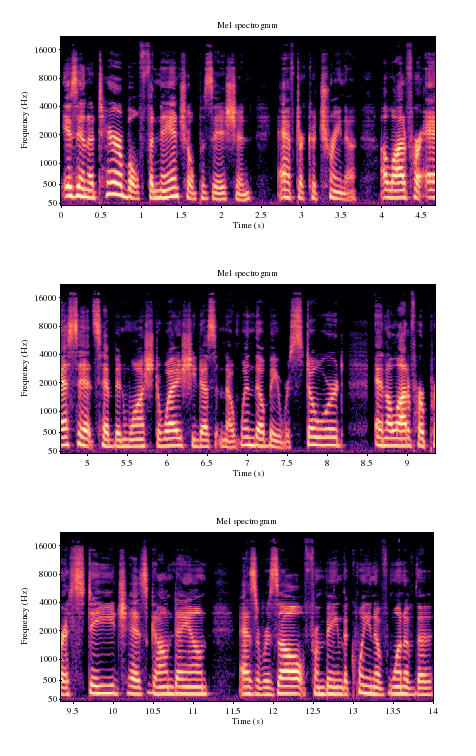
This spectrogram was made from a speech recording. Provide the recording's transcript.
is in a terrible financial position after Katrina. A lot of her assets have been washed away. She doesn't know when they'll be restored, and a lot of her prestige has gone down. As a result, from being the queen of one of the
